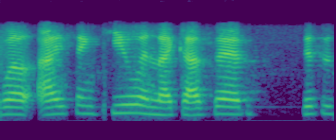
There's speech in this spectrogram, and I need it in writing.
Well, I thank you, and like I said, this is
